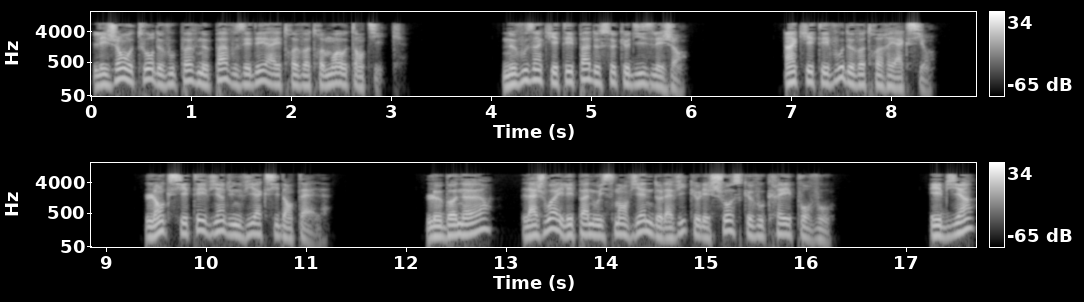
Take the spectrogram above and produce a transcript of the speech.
Les gens autour de vous peuvent ne pas vous aider à être votre moi authentique. Ne vous inquiétez pas de ce que disent les gens. Inquiétez-vous de votre réaction. L'anxiété vient d'une vie accidentelle. Le bonheur, la joie et l'épanouissement viennent de la vie que les choses que vous créez pour vous. Eh bien,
